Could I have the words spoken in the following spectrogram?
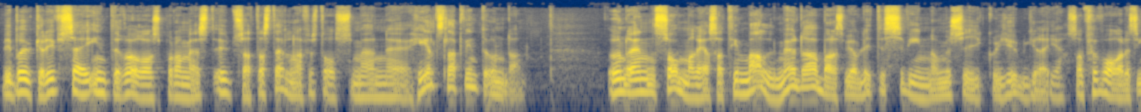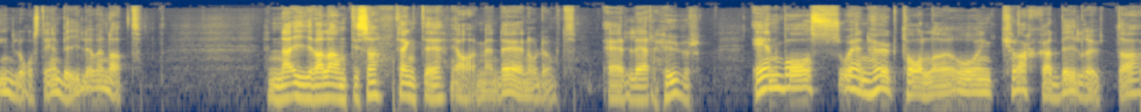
Vi brukade i och för sig inte röra oss på de mest utsatta ställena förstås, men eh, helt slapp vi inte undan. Under en sommarresa till Malmö drabbades vi av lite svinn av musik och ljudgrejer som förvarades inlåsta i en bil över en natt. Naiva lantisar tänkte, ja men det är nog lugnt. Eller hur? En bas och en högtalare och en kraschad bilruta eh,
